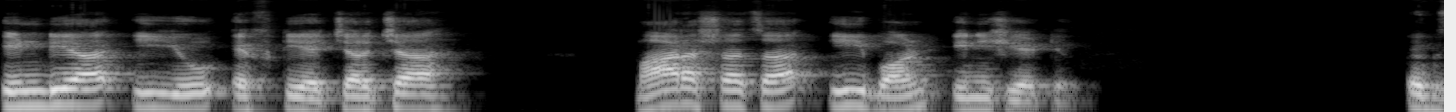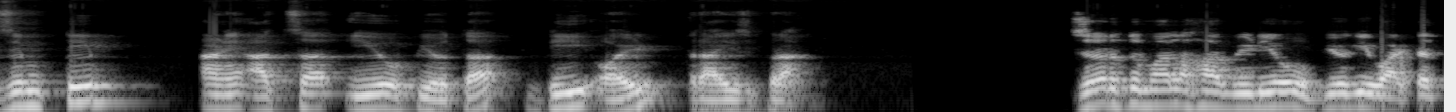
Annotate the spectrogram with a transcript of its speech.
India EU F T A चर्चा. महाराष्ट्राचा e bond initiative exim tip आणि आजचा ईओपी होता डी ऑइल राईस ब्रान. जर तुम्हाला हा व्हिडिओ उपयोगी वाटत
